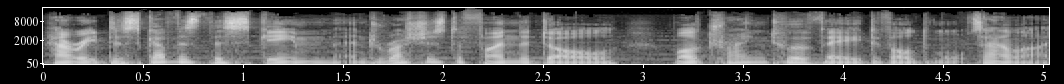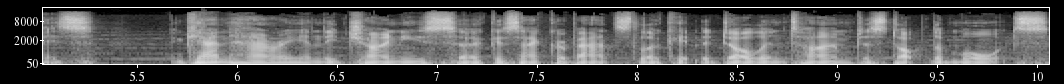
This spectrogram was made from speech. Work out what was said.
Harry discovers this scheme and rushes to find the doll while trying to evade Voldemort's allies. Can Harry and the Chinese circus acrobats locate the doll in time to stop the Morts?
